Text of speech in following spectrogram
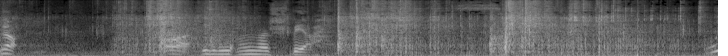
Ja. Oh, das ist immer schwer. Oh,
